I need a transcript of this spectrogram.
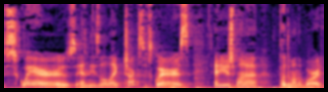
squares and these little like chunks of squares, and you just want to put them on the board.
